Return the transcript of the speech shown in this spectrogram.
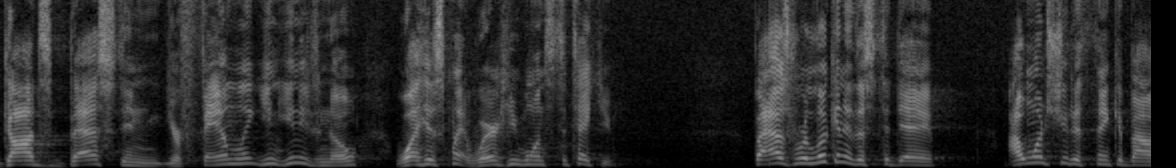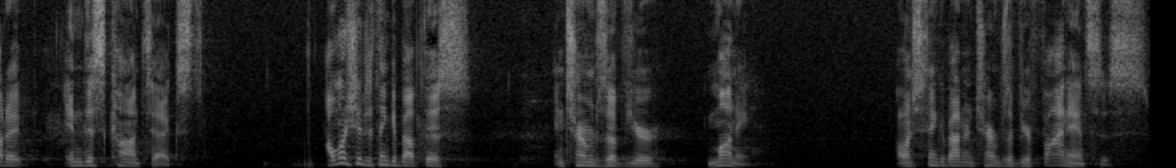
God's best in your family? You, you need to know what His plan, where He wants to take you. But as we're looking at this today, I want you to think about it in this context. I want you to think about this in terms of your money. I want you to think about it in terms of your finances.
